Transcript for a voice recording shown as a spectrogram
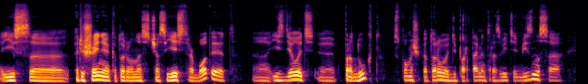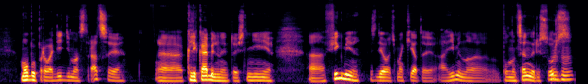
из э, решения, которое у нас сейчас есть, работает, э, и сделать продукт, с помощью которого департамент развития бизнеса мог бы проводить демонстрации кликабельные, то есть не фигме сделать макеты, а именно полноценный ресурс. Мгм.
